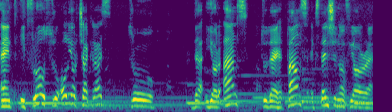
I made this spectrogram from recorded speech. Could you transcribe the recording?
and it flows through all your chakras, through the, your arms, to the palms, extension of your uh,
